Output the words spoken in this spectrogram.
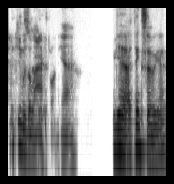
Seventeen was the last one. Yeah. yeah i think so yeah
